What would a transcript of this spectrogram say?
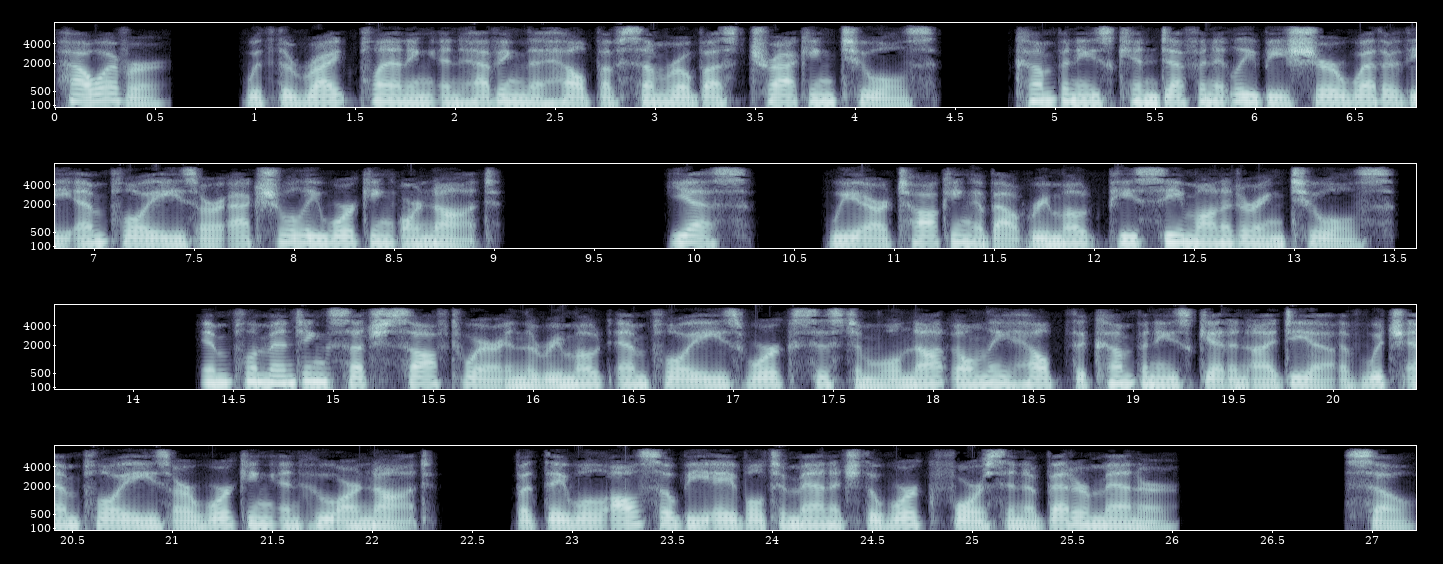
However, with the right planning and having the help of some robust tracking tools, companies can definitely be sure whether the employees are actually working or not. Yes, we are talking about remote PC monitoring tools. Implementing such software in the remote employees work system will not only help the companies get an idea of which employees are working and who are not, but they will also be able to manage the workforce in a better manner. So,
